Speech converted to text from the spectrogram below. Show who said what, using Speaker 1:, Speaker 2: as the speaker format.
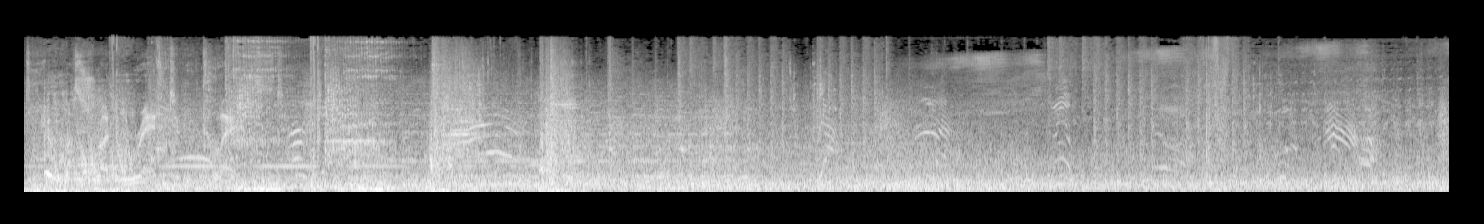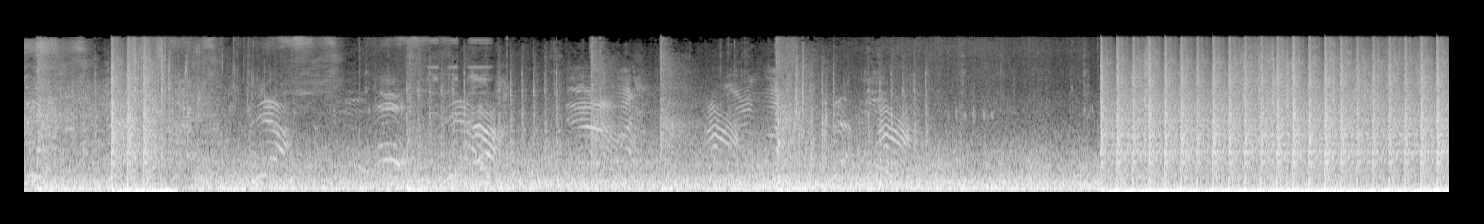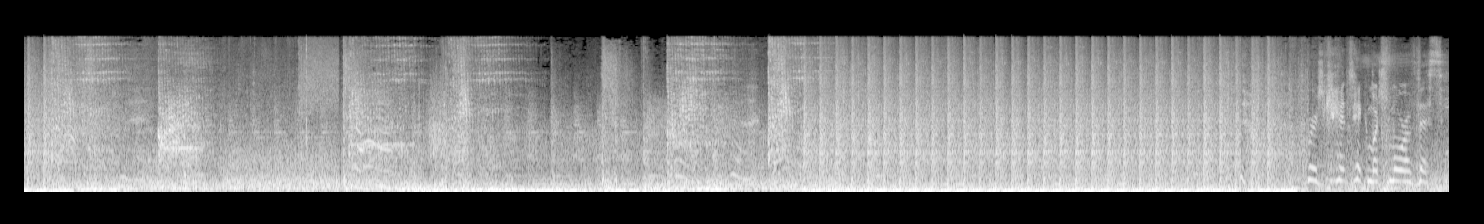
Speaker 1: radio. Sarge can't take much more of this.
